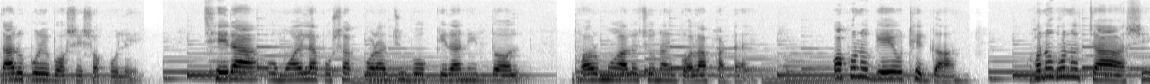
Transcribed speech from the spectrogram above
তার উপরে বসে সকলে। ছেঁড়া ও ময়লা পোশাক পরা যুবক কেরানির দল ধর্ম আলোচনায় গলা ফাটায়। কখনো গেয়ে ওঠে গান, ঘন ঘন চা আসে।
